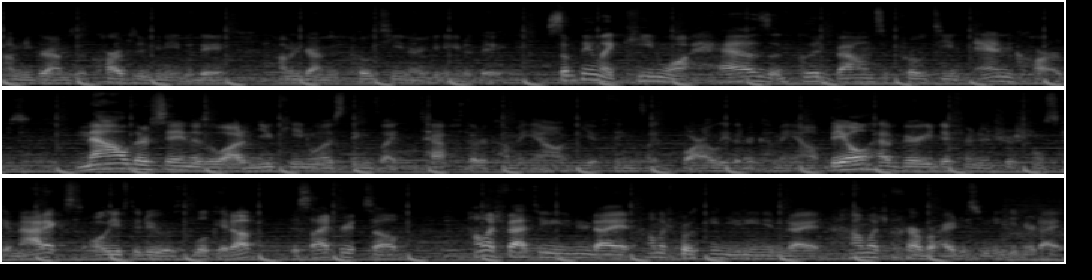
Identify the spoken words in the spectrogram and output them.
how many grams of carbs are you gonna eat a day, how many grams of protein are you gonna eat a day. Something like quinoa has a good balance of protein and carbs. Now they're saying there's a lot of new quinoas, things like teff that are coming out, you have things like barley that are coming out. They all have very different nutritional schematics. All you have to do is look it up, decide for yourself how much fat do you need in your diet, how much protein do you need in your diet, how much carbohydrates you need in your diet.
